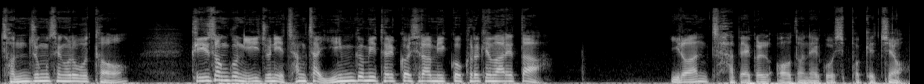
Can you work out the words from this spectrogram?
전중생으로부터 귀성군 이준이 장차 임금이 될 것이라 믿고 그렇게 말했다. 이러한 자백을 얻어내고 싶었겠죠.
